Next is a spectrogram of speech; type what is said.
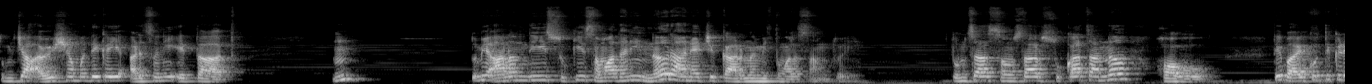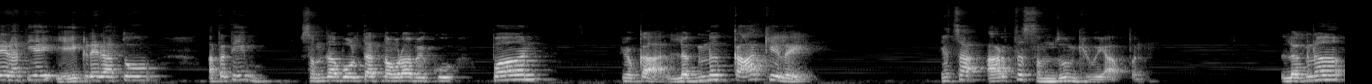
तुमच्या आयुष्यामध्ये काही अडचणी येतात तुम्ही आनंदी सुखी समाधानी न राहण्याची कारण मी तुम्हाला सांगतोय. तुमचा संसार सुखाचा न व्हावो. ते बायको तिकडे राहते हे इकडे राहतो. आता ते समजा बोलतात नवरा बायको. पण हे का लग्न का केलंय? याचा अर्थ समजून घेऊया आपण. लग्न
